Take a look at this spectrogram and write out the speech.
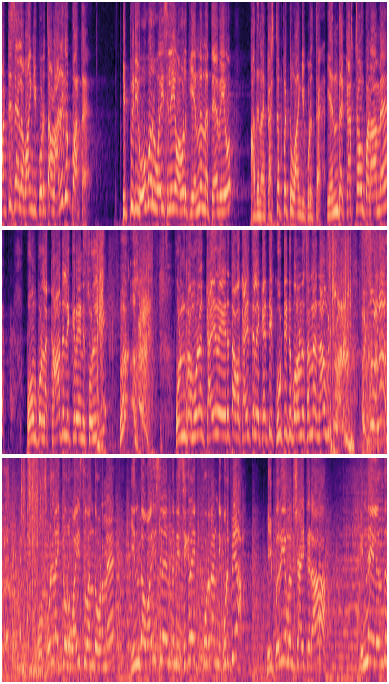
பட்டு சேலை வாங்கி கொடுத்து அவளை அழகு பார்த்தேன் இப்படி ஒவ்வொரு வயசுலயும் அவளுக்கு என்னென்ன தேவையோ அதை நான் கஷ்டப்பட்டு வாங்கி கொடுத்தேன். எந்த கஷ்டமும் படாம உன் புள்ள காதலிக்கிறேன்னு சொல்லி ஒன்றரை முழம் கயிறை எடுத்து அவ கழுத்துல கட்டி கூட்டிட்டு போறேன்னு சொன்னா நான் விட்டுருவானா? விட்டுருவானா? உன் பிள்ளைக்கு ஒரு வயசு வந்த உடனே இந்த வயசுல இருந்து நீ சிகரெட் போடுறான்னு நீ குடிப்பியா? நீ பெரிய மனுஷன் ஆயிட்டடா. இன்னையில இருந்து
